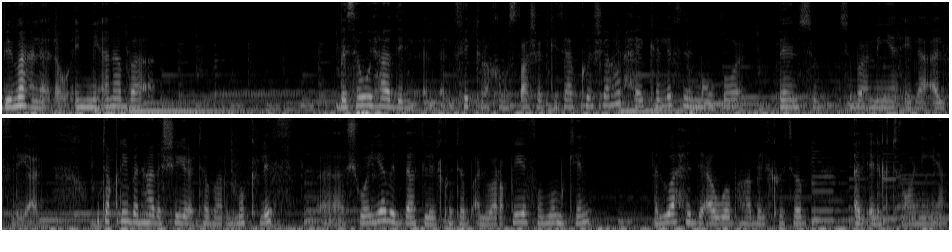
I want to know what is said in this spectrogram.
بمعنى لو إني أنا ب... بسوي هذه الفكرة 15 كتاب كل شهر حيكلفني الموضوع بين 700 إلى 1000 ريال. وتقريبا هذا الشيء يعتبر مكلف آه، شوية بالذات للكتب الورقية فممكن الواحد يعوضها بالكتب الإلكترونية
